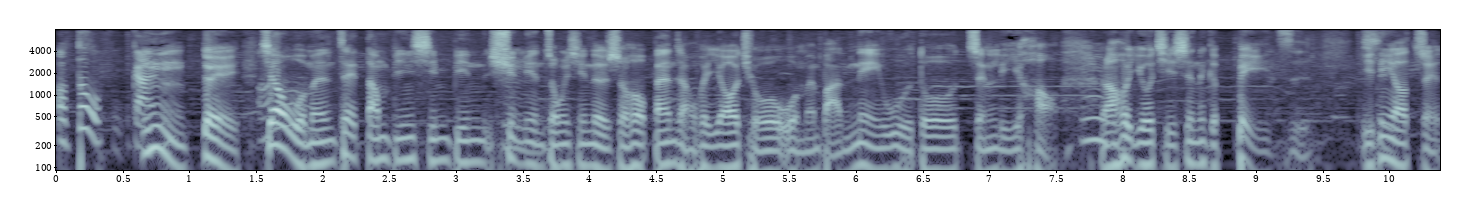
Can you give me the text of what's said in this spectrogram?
哦，豆腐干。嗯，对。像我们在当兵新兵训练中心的时候，嗯、班长会要求我们把内务都整理好，嗯、然后尤其是那个被子一定要整。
